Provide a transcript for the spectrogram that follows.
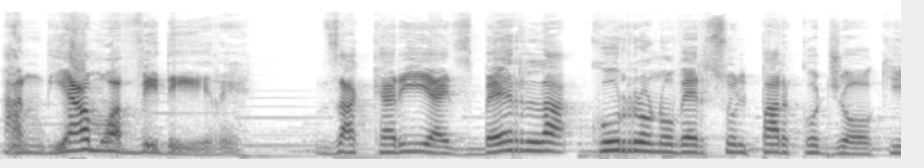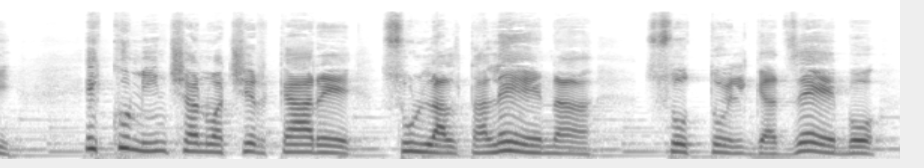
andiamo a vedere. Zaccaria e Sberla corrono verso il parco giochi e cominciano a cercare sull'altalena, sotto il gazebo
